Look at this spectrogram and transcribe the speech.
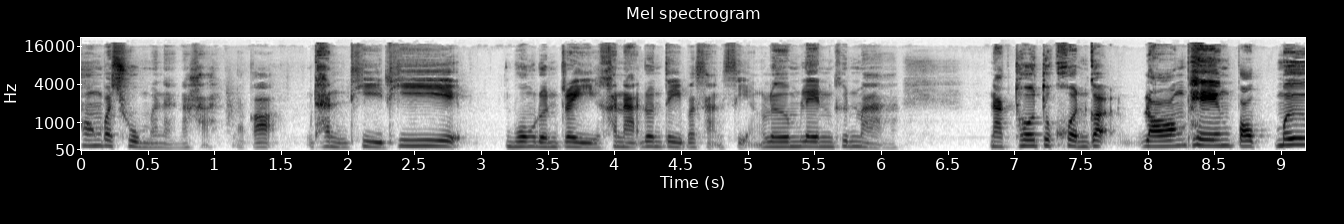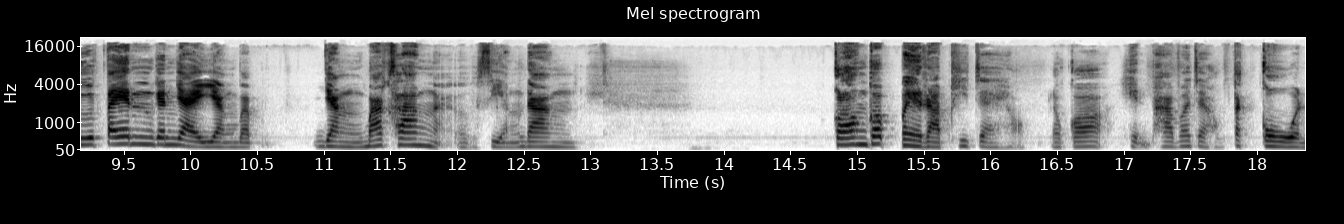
ห้องประชุมมันนะนะคะ แล้วก็ทันทีที่วงดนตรีคณะดนตรีประสานเสียงเริ่มเล่นขึ้นมา นักโทษทุกคนก็ร้องเพลงปรบมือเต้นกันใหญ่อย่างแบบ อย่างบ้าคลั่งอะเสียงดัง กล้องก็ไปรับที่แจฮอก แล้วก็เห็นภาพว่าแจฮอกตะโกน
